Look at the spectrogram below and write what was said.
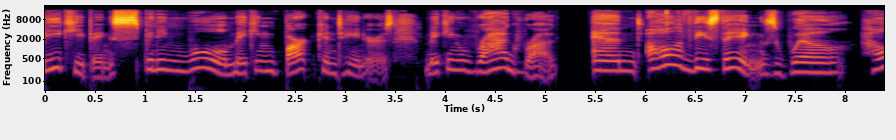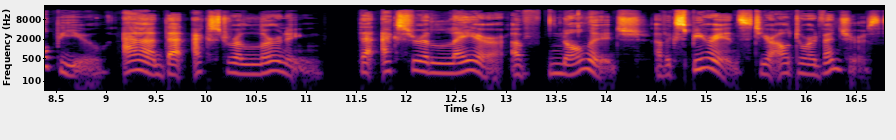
beekeeping, spinning wool, making bark containers, making rag rug. And all of these things will help you add that extra learning, that extra layer of knowledge, of experience to your outdoor adventures.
